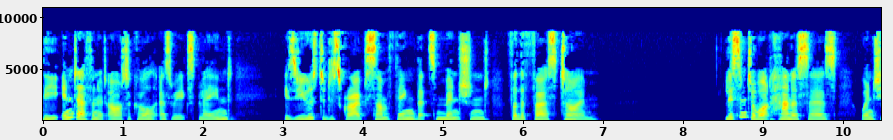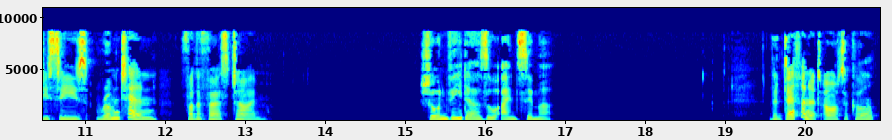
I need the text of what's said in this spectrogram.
The indefinite article, as we explained, is used to describe something that's mentioned for the first time. Listen to what Hanna says when she sees room 10 for the first time. Schon wieder so ein Zimmer. The definite article,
